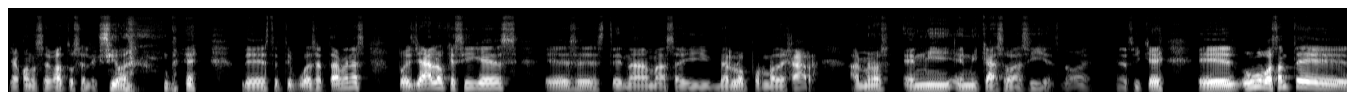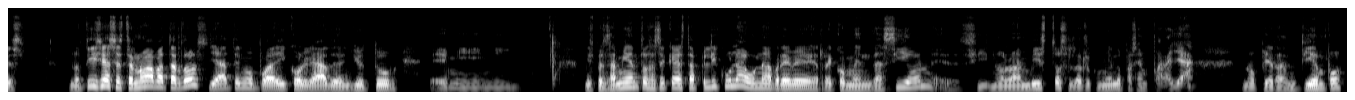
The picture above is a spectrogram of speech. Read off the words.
ya cuando se va tu selección de, este tipo de certámenes, pues ya lo que sigue es, es este, nada más ahí verlo por no dejar, al menos en mi, en mi caso así es, ¿no? Así que eh, hubo bastantes Noticias, estrenó Avatar 2, ya tengo por ahí colgado en YouTube eh, mi, mi, mis pensamientos acerca de esta película, una breve recomendación, eh, si no lo han visto, se los recomiendo, pasen para allá, no pierdan tiempo,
